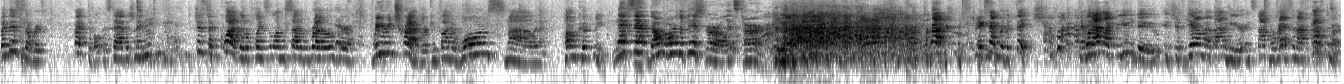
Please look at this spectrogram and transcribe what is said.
but this is a respectable establishment. Just a quiet little place along the side of the road where weary traveler can find a warm smile in a home-cooked meal. except don't order the fish girl, it's turned. Right, except for the fish. And what I'd like for you to do is just get on up out of here and stop harassing our customers.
